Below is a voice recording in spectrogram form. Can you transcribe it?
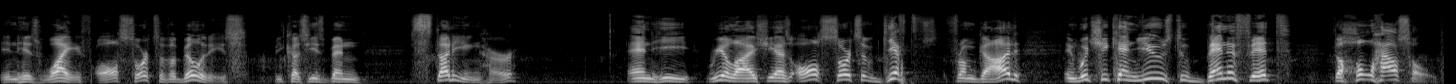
in his wife all sorts of abilities because he's been studying her and he realized she has all sorts of gifts from God in which she can use to benefit the whole household.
